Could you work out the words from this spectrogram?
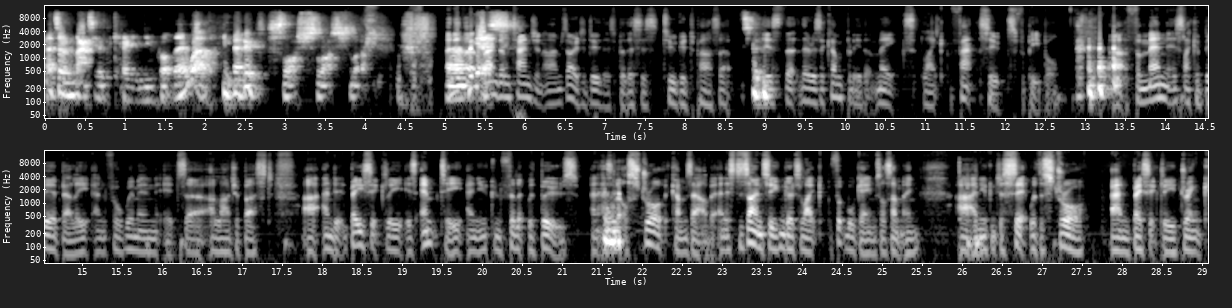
That's a massive cane you've got there. Well, you know, slosh, slosh, slosh. Another but yes. random tangent. I'm sorry to do this, but this is too good to pass up. is that there is a company that makes like fat suits for people. Uh, for men, it's like a beer belly, and for women, it's a, a larger bust. Uh, and it basically is empty, and you can fill it with booze, and it has a little straw that comes out of it. And it's designed so you can go to like football games or something, uh, and you can just sit with a straw and basically drink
